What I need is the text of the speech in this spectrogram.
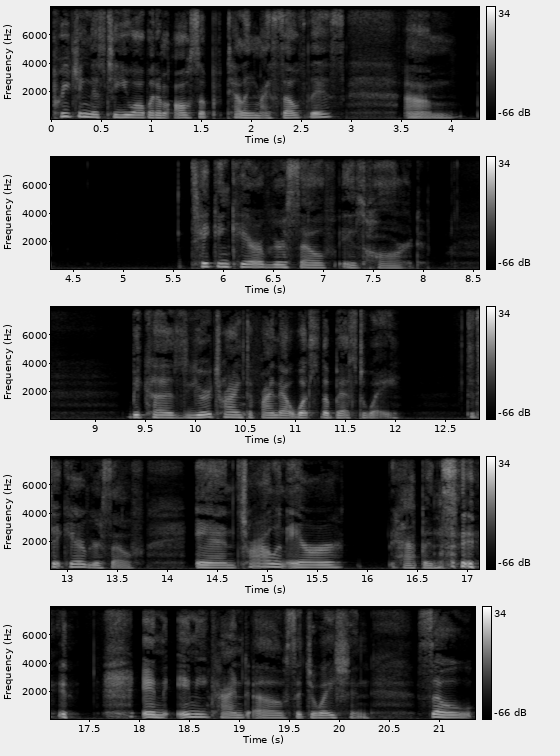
preaching this to you all, but I'm also telling myself this. Um, taking care of yourself is hard because you're trying to find out what's the best way to take care of yourself. And trial and error happens in any kind of situation. So,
